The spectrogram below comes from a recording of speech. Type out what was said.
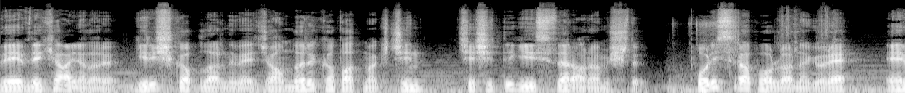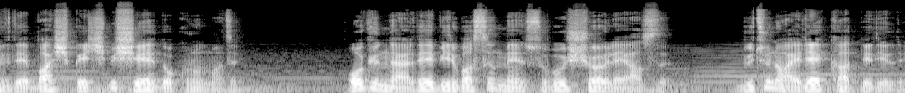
ve evdeki aynaları, giriş kapılarını ve camları kapatmak için çeşitli giysiler aramıştı. Polis raporlarına göre evde başka hiçbir şeye dokunulmadı. O günlerde bir basın mensubu şöyle yazdı. Bütün aile katledildi.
